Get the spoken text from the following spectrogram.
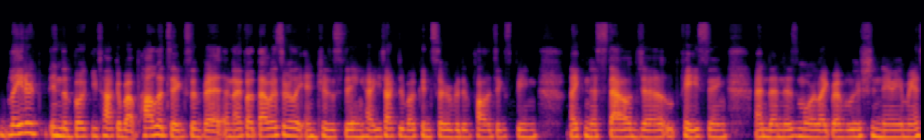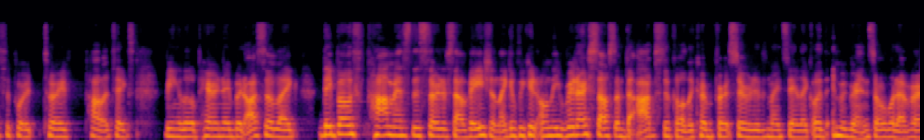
later in the book you talk about politics a bit, and I thought that was really interesting how you talked about conservative politics being like nostalgia facing, and then there's more like revolutionary emancipatory politics being a little paranoid, but also like they both promise this sort of salvation. Like if we could only rid ourselves of the obstacle, the conservatives might say like, oh, the immigrants or whatever,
